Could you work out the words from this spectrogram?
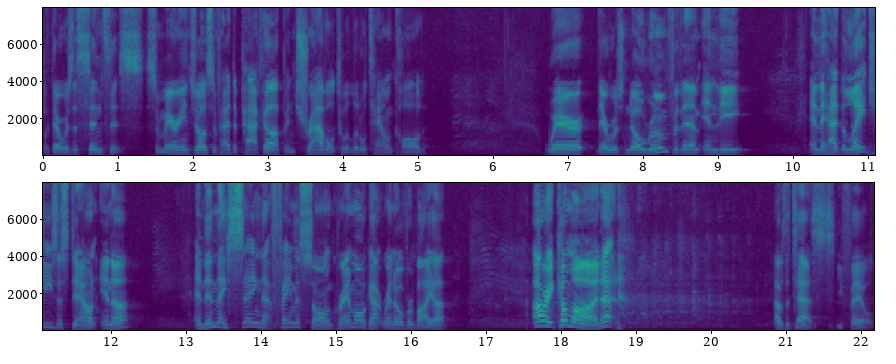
But there was a census. So Mary and Joseph had to pack up and travel to a little town called where there was no room for them in the and they had to lay Jesus down in a and then they sang that famous song grandma got run over by a all right, come on. That, that was a test. You failed.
